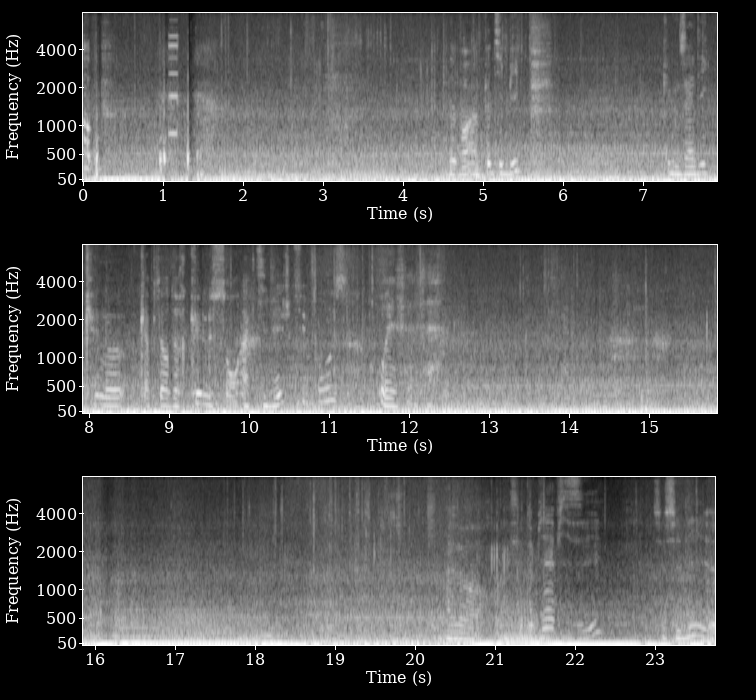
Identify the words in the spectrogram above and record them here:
Hop avons un petit bip qui nous indique que nos capteurs de recul sont activés, je suppose. Oui, c'est ça. Alors, on va essayer de bien viser. Ceci dit, euh,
